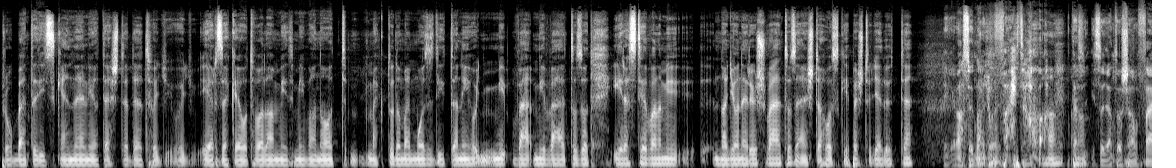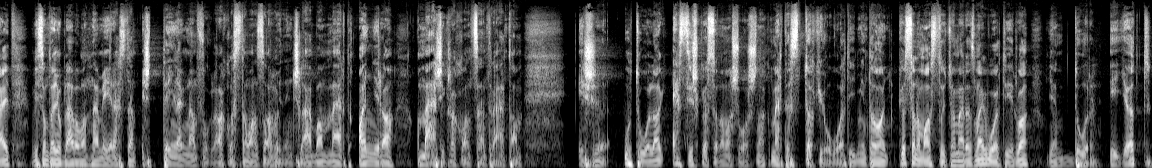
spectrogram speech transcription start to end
próbáltad így szkennelni a testedet, hogy, hogy érzek-e ott valamit, mi van ott, meg tudom-e mozdítani, hogy mi, mi változott. Éreztél valami nagyon erős változást ahhoz képest, hogy előtte? Igen, az, hogy nagyon fájt. Aha, Ez iszonyatosan fájt, viszont a jobb lábamat nem éreztem, és tényleg nem foglalkoztam azzal, hogy nincs lábam, mert annyira a másikra koncentráltam és utólag ezt is köszönöm a sorsnak, mert ez tök jó volt így, mint ahogy köszönöm azt, hogyha már ez meg volt írva, ilyen dur, így jött,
